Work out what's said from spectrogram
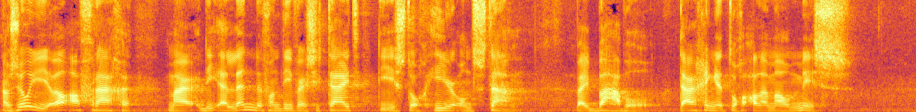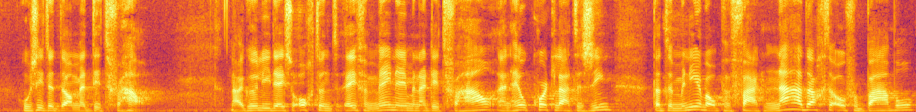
Nou zul je je wel afvragen, maar die ellende van diversiteit, die is toch hier ontstaan? Bij Babel. Daar ging het toch allemaal mis. Hoe zit het dan met dit verhaal? Nou, ik wil jullie deze ochtend even meenemen naar dit verhaal en heel kort laten zien dat de manier waarop we vaak nadachten over Babel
